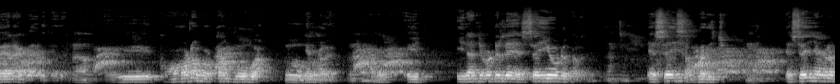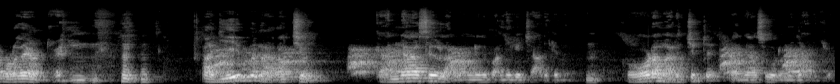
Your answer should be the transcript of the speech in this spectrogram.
പേരാ കയറുന്നത്. ഈ കോട പൊക്കാൻ പോവാ. ഞങ്ങൾ. ഈരാറ്റുപട്ടിലെ എസ് ഐയോട് പറഞ്ഞു. എസ് ഐ സമ്മതിച്ചു. എസ് ഐ ഞങ്ങളുടെ പുറകെ ഉണ്ട് ആ ജീപ്പ് നിറച്ചും കന്നാസുകളാണ് നമ്മളത് പള്ളിക്ക് ചാടിക്കുന്നത്. കോട മറിച്ചിട്ട് കന്നാസ് കൊണ്ടുവന്ന് ചാടിക്കും.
